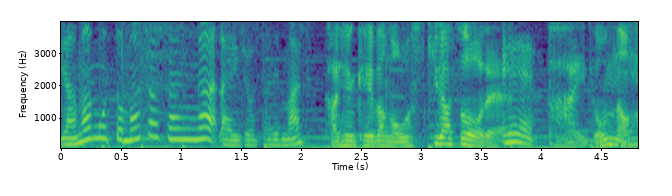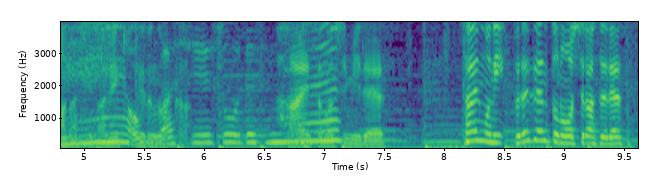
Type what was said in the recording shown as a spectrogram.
山本昌さんが来場されます。大変競馬がお好きだそうで、ええ。はいどんなお話がねえ聞けるのか。お詳しいそうですね。はい楽しみです。最後にプレゼントのお知らせです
